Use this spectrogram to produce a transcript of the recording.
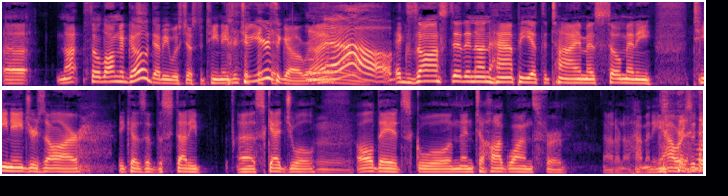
Uh, not so long ago, Debbie was just a teenager two years ago, right? No. Exhausted and unhappy at the time, as so many teenagers are because of the study uh, schedule, Mm. all day at school, and then to hagwons for I don't know how many hours a Long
